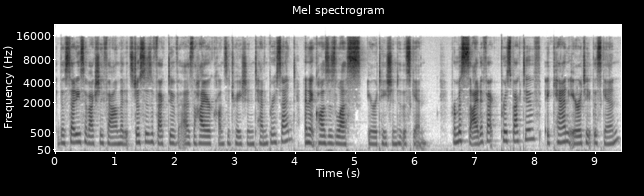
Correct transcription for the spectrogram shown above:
the studies have actually found that it's just as effective as the higher concentration 10%, and it causes less irritation to the skin. From a side effect perspective, it can irritate the skin,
